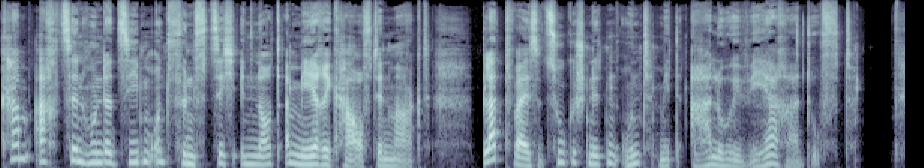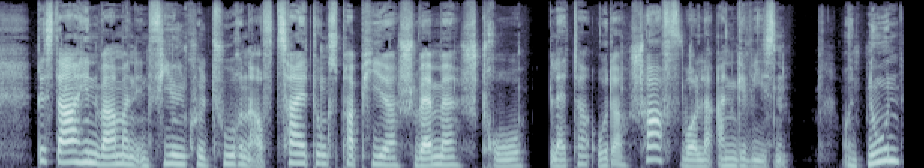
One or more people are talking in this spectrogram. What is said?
kam 1857 in Nordamerika auf den Markt, blattweise zugeschnitten und mit Aloe Vera Duft. Bis dahin war man in vielen Kulturen auf Zeitungspapier, Schwämme, Stroh, Blätter oder Schafwolle angewiesen. Und nun,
